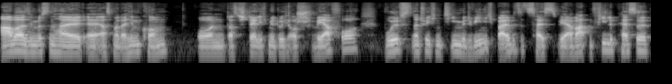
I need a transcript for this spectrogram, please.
Aber sie müssen halt äh, erstmal dahin kommen. Und das stelle ich mir durchaus schwer vor. Wolves natürlich ein Team mit wenig Ballbesitz. Das heißt, wir erwarten viele Pässe.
